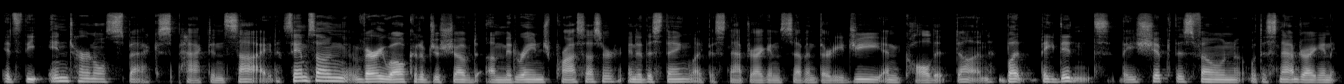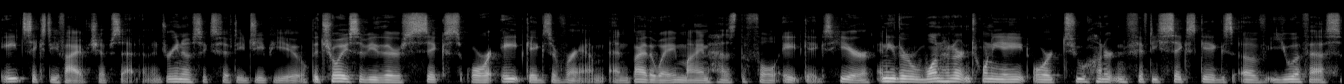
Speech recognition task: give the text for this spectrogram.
it's the internal specs packed inside. Samsung very well could have just shoved a mid-range processor into this thing like the Snapdragon 730G and called it done, but they didn't. They shipped this phone with a Snapdragon 865 chipset, an Adreno 650 GPU, the choice of either 6 or 8 gigs of RAM, and by the way, mine has the full 8 gigs here, and either 128 or 256 gigs of UFS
